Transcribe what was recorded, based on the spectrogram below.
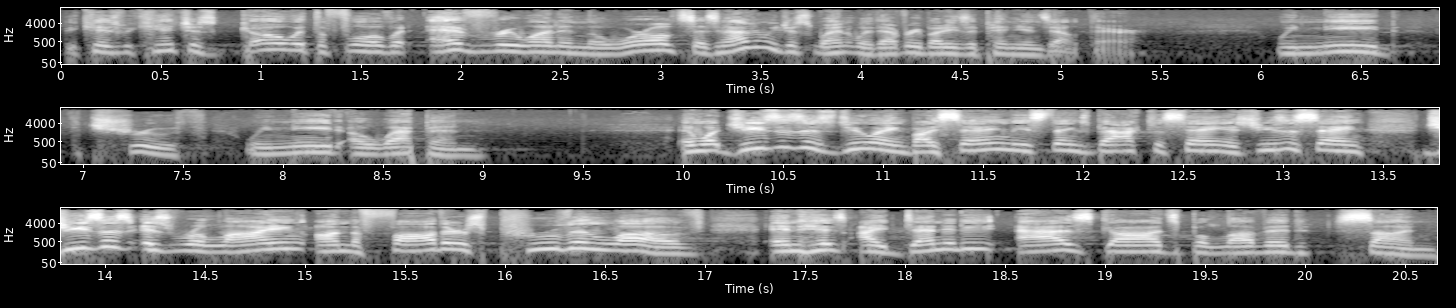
Because we can't just go with the flow of what everyone in the world says. Imagine we just went with everybody's opinions out there. We need the truth, we need a weapon. And what Jesus is doing by saying these things back to saying is Jesus saying, Jesus is relying on the Father's proven love and his identity as God's beloved Son.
